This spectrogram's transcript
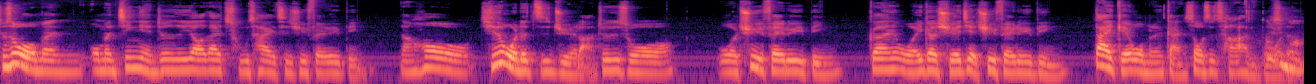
就是我们我们今年就是要再出差一次去菲律宾，然后其实我的直觉啦，就是说我去菲律宾跟我一个学姐去菲律宾，带给我们的感受是差很多的。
